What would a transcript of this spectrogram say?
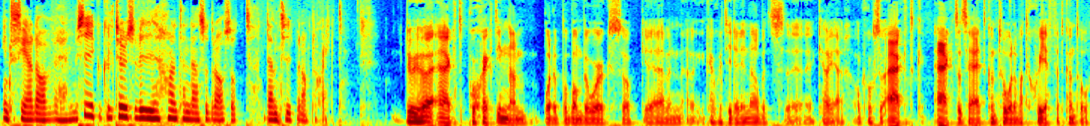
intresserade av eh, musik och kultur så vi har en tendens att dra oss åt den typen av projekt. Du har ägt projekt innan, både på Bombay Works och eh, även eh, kanske tidigare i din arbetskarriär. Och också ägt, ägt så att säga ett kontor, eller varit chef för ett kontor.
